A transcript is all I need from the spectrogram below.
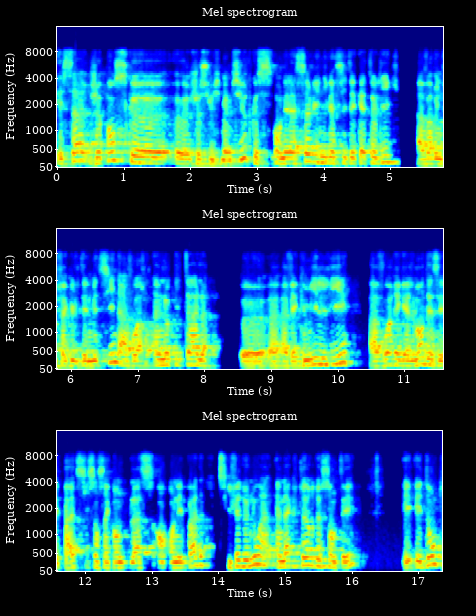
Et ça, je pense que, euh, je suis même sûr que on est la seule université catholique à avoir une faculté de médecine, à avoir un hôpital euh, avec 1000 lits, avoir également des EHPAD, 650 places en, EHPAD, ce qui fait de nous un, acteur de santé et, et, donc,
